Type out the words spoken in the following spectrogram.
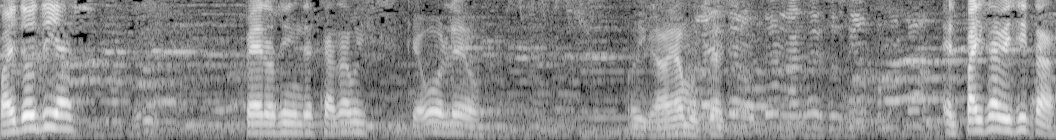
¿Hay dos días? Pero sin descargar, uy, qué boleo. Oiga, vaya muchachos. El Paisa Visita.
